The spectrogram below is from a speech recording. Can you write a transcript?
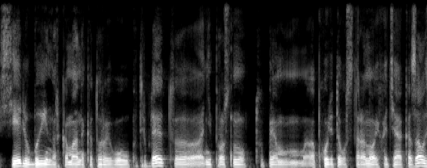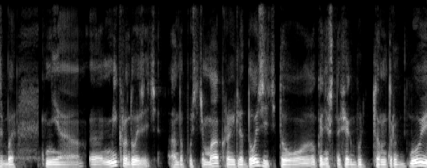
Все любые наркоманы, которые его употребляют, э, они просто, ну, прям обходят его стороной. Хотя, казалось бы, не э, микродозить, а, допустим, макро или дозить, то, конечно, эффект будет там другой,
